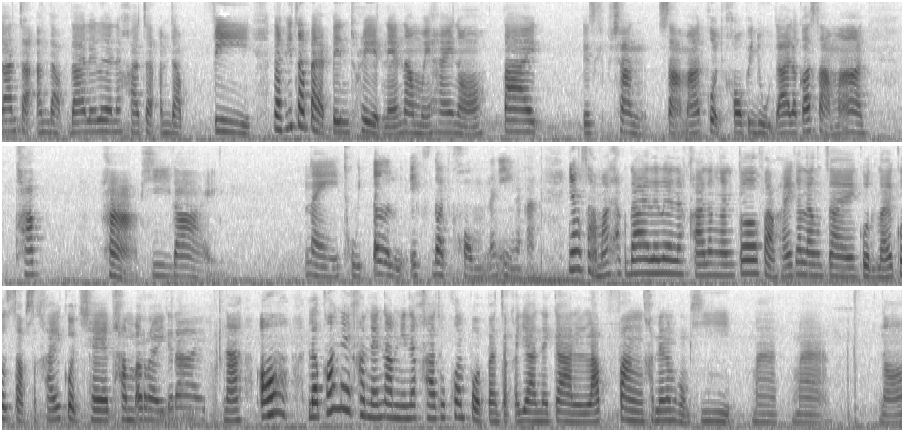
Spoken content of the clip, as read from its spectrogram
การจัดอันดับได้เรื่อยๆนะคะจัดอันดับฟรีแต่พี่จะแปะเป็นเทรดแนะนำไว้ให้เนาะใต้ description สามารถกดเข้าไปดูได้แล้วก็สามารถทักหาพี่ได้ ใน Twitter หรือ x.com นั่นเองนะคะ ยังสามารถทักได้เรื่อยๆนะคะ ดังนั้นก็ฝากให้กำลังใจกดไลค์กด subscribe กดแชร์ทำอะไรก็ได้นะอ๋อแล้วก็ในคำแนะนำนี้นะคะ ทุกคนโปรดปั่นจักรยานในการรับฟังคำแนะนำของพี่มากมากๆเนาะ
